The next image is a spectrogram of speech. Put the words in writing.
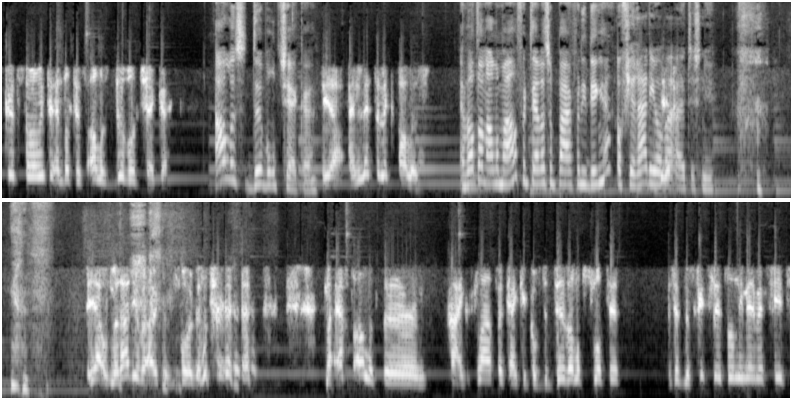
kutgewoonte en dat is alles dubbel checken. Alles dubbel checken. Ja, en letterlijk alles. En wat dan allemaal? Vertel eens een paar van die dingen. Of je radio wel uit is nu. Ja, op mijn radio weer uit bijvoorbeeld. maar echt alles. eh, ga ik slapen, kijk ik of de deur wel op slot is. Zit mijn fietssleutel niet meer in mijn fiets.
